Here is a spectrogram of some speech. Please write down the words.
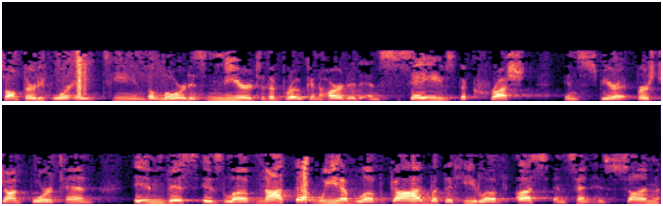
Psalm 34:18 The Lord is near to the brokenhearted and saves the crushed in spirit. 1 John 4:10 In this is love, not that we have loved God, but that he loved us and sent his son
